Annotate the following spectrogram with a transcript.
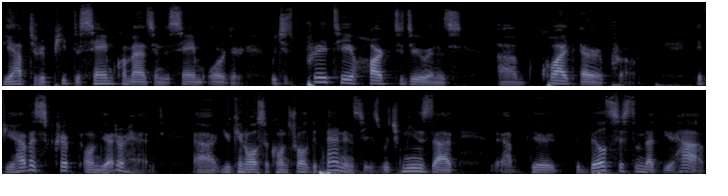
you have to repeat the same commands in the same order, which is pretty hard to do and it's um, quite error prone. If you have a script, on the other hand, uh, you can also control dependencies, which means that uh, the, the build system that you have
